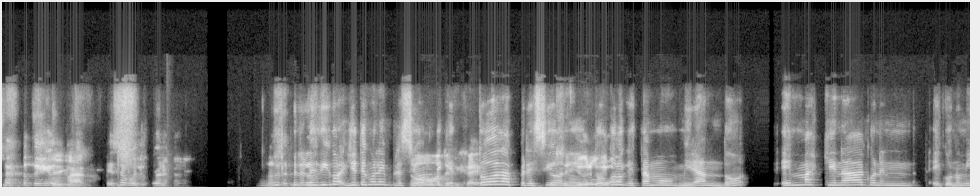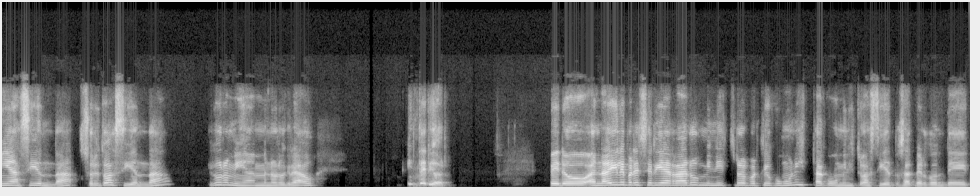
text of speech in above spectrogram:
sí, claro. Esa cuestión. pero les digo, yo tengo la impresión de que todas las presiones, todo lo que estamos mirando, es más que nada con economía, hacienda, sobre todo hacienda, economía en menor grado, interior. Pero a nadie le parecería raro un ministro del Partido Comunista como ministro de Hacienda, o sea, perdón, de,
